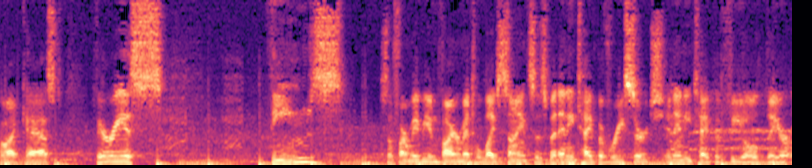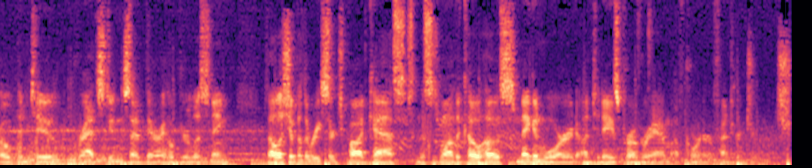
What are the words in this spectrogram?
Podcast. Various themes. So far, maybe environmental life sciences, but any type of research in any type of field they are open to. Grad students out there, I hope you're listening. Fellowship of the Research Podcast. And this is one of the co hosts, Megan Ward, on today's program of Corner of Hunter George.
